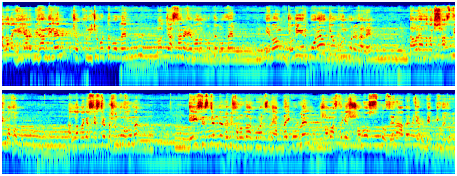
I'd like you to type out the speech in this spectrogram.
আল্লাহ পাক হিজাবের বিধান দিলেন, চক্ষু নিচু করতে বললেন, লজ্জাস্থানের হেফাজত করতে বললেন, এবং যদি এর পরেও কেউ ভুল করে ফেলে, তাহলে আল্লাহ পাক শাস্তির কথা বলেন আল্লাহ পাকের সিস্টেমটা সুন্দর হলো না? এই সিস্টেমটা নবী সাল্লাহ অ্যাপ্লাই করলেন, সমাজ থেকে সমস্ত জেনা ব্যবচারের ভিত্তি উঠে চলে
